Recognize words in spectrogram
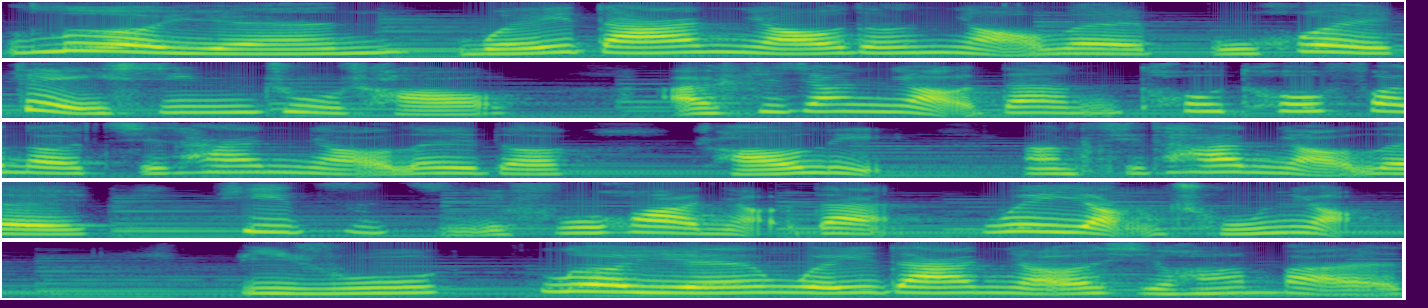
乐园、维达鸟等鸟类不会费心筑巢，而是将鸟蛋偷偷放到其他鸟类的巢里，让其他鸟类替自己孵化鸟蛋，喂养雏鸟。比如，乐园维达鸟喜欢把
